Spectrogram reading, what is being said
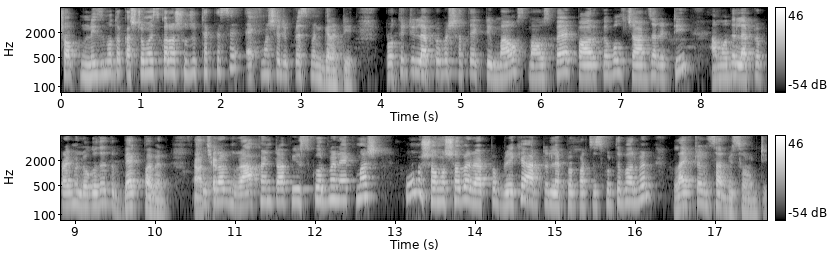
সব নিজ মতো কাস্টমাইজ করার সুযোগ থাকতেছে এক মাসের রিপ্লেসমেন্ট গ্যারান্টি প্রতিটি ল্যাপটপের সাথে একটি mouse mouse pad power cable charger একটি আমাদের ল্যাপটপ প্রাইমের লোগোতে ব্যাক পাবেন। আচ্ছা। সুতরাং রাফ অ্যান্ড টাফ ইউজ করবেন এক মাস কোনো সমস্যা হবে ল্যাপটপ রেখে আরেকটা ল্যাপটপ পারচেস করতে পারবেন life time service warranty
